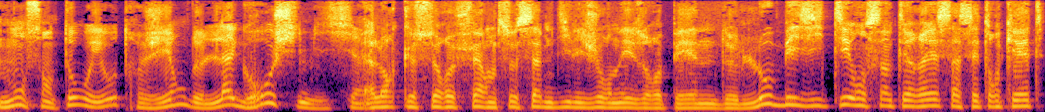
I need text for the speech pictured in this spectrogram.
Monsanto et autres géants de l'agrochimie. Alors que se referment ce samedi les journées européennes de l'obésité, on s'intéresse à cette enquête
